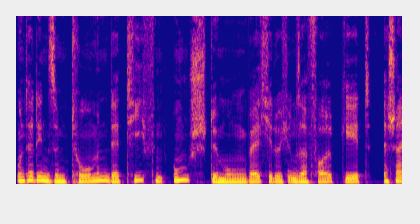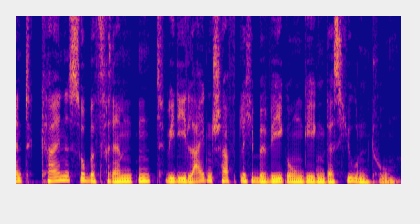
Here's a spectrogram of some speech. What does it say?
Unter den Symptomen der tiefen Umstimmung, welche durch unser Volk geht, erscheint keines so befremdend wie die leidenschaftliche Bewegung gegen das Judentum.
